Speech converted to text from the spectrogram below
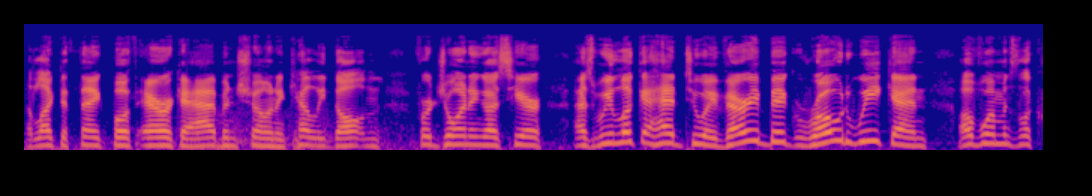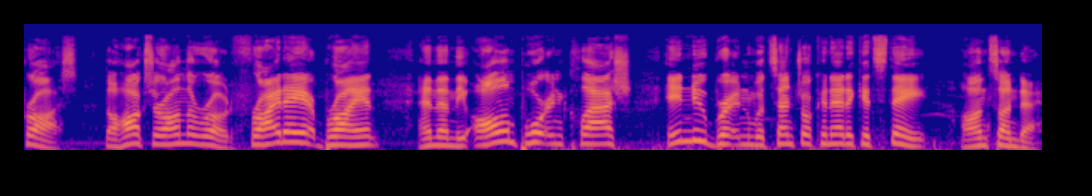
I'd like to thank both Erica Abendschoen and Kelly Dalton for joining us here as we look ahead to a very big road weekend of women's lacrosse. The Hawks are on the road Friday at Bryant, and then the all important clash in New Britain with Central Connecticut State on Sunday.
